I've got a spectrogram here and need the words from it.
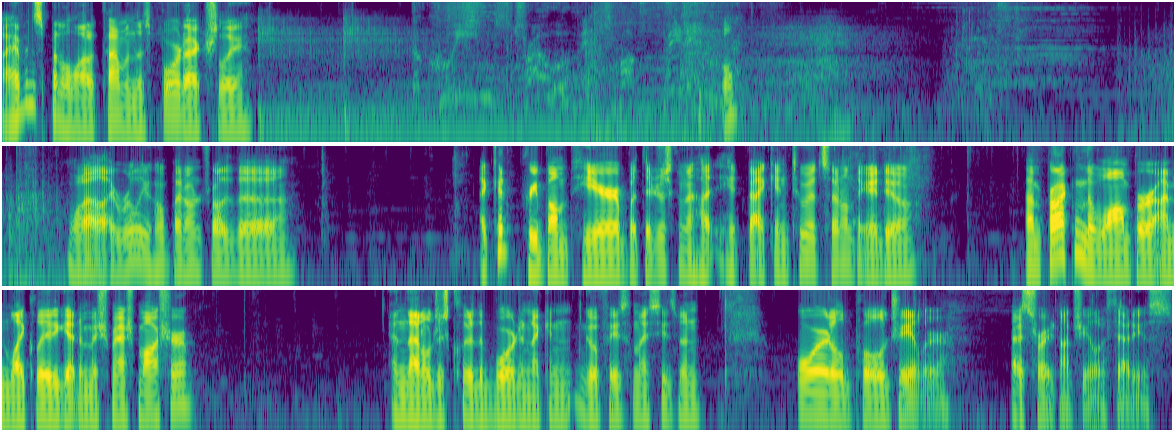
I haven't spent a lot of time on this board, actually. Cool. Well, I really hope I don't draw the... I could pre-bump here, but they're just going to hit back into it, so I don't think I do. If I'm procking the Whomper, I'm likely to get a Mishmash Mosher. And that'll just clear the board and I can go face with my Seedsman. Or it'll pull Jailer. That's right, not Jailer, Thaddius.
